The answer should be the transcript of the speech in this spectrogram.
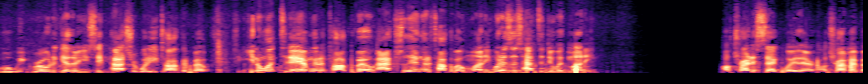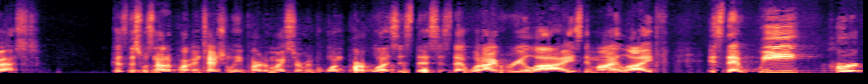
will we grow together. You say, Pastor, what are you talking about? You know what today I'm going to talk about? Actually, I'm going to talk about money. What does this have to do with money? I'll try to segue there. I'll try my best because this was not a part, intentionally part of my sermon, but one part was is this: is that what I've realized in my life is that we hurt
